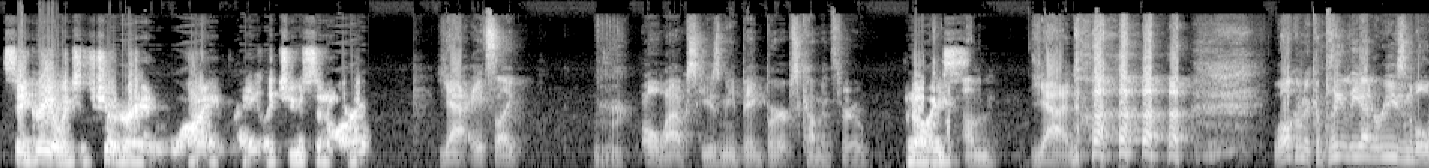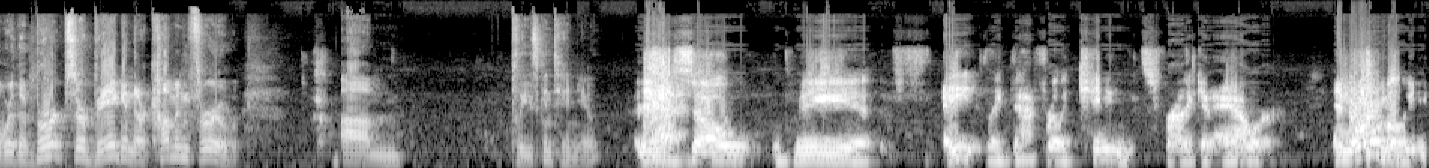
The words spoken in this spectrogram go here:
sangria which is sugar and wine right like juice and wine Yeah, it's like, oh wow, excuse me, big burps coming through. noise Um, yeah. Welcome to completely unreasonable, where the burps are big and they're coming through. Um, please continue. Yeah, so we ate like that for like kings for like an hour. And normally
